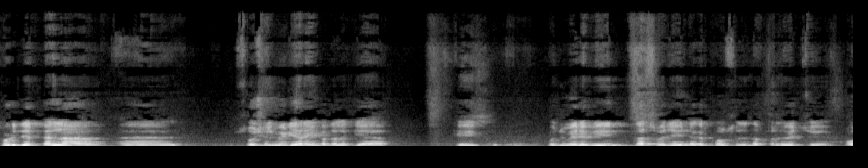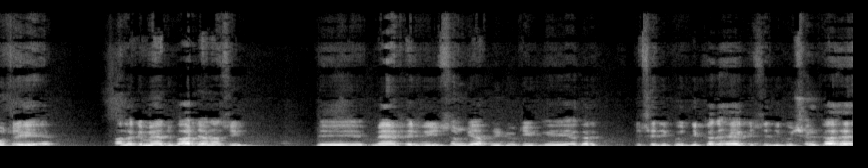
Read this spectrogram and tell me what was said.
ਥੋੜੀ ਦੇਰ ਪਹਿਲਾਂ ਸੋਸ਼ਲ ਮੀਡੀਆ ਰਾਹੀਂ ਪਤਾ ਲੱਗਿਆ ਕਿ ਕੁਝ ਮੇਰੇ ਵੀਰ 10 ਵਜੇ ਨਗਰ ਕੌਂਸਲ ਦੇ ਦਫ਼ਤਰ ਦੇ ਵਿੱਚ ਪਹੁੰਚ ਰਹੇ ਹੈ। ਹਾਲਾਂਕਿ ਮੈਂ ਅੱਜ ਬਾਹਰ ਜਾਣਾ ਸੀ। ਤੇ ਮੈਂ ਫਿਰ ਵੀ ਸਮਝਿਆ ਆਪਣੀ ਡਿਊਟੀ ਕਿ ਅਗਰ ਕਿਸੇ ਦੀ ਕੋਈ ਦਿੱਕਤ ਹੈ, ਕਿਸੇ ਦੀ ਕੋਈ ਸ਼ੰਕਾ ਹੈ,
